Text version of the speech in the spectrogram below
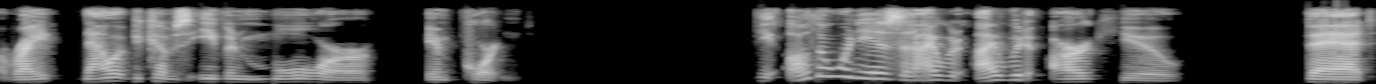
right? Now it becomes even more important. The other one is that I would I would argue that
